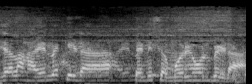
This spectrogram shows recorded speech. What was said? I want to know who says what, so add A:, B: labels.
A: ज्याला हाय ना किडा त्यांनी समोर येऊन बिडा.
